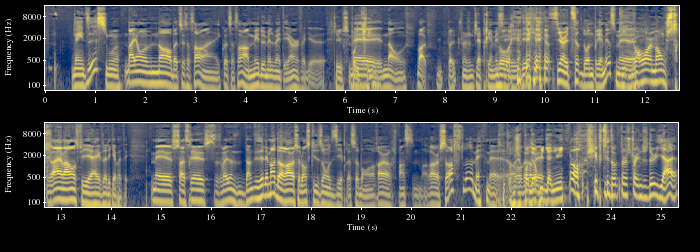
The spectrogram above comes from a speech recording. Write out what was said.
d'indices ou? Ben, ont- non, ben, tu sais, ça sort en, écoute, ça sort en mai 2021, fait que, c'est pas mais écrit. non, ben, j'imagine que la prémisse, Bon, a un titre, doit une prémisse, mais, il va y avoir un monstre. Vraiment, puis hey, vous allez capoter. Mais ça serait, ça va être dans, dans des éléments d'horreur selon ce qu'ils ont dit. Après ça, bon, horreur, je pense, une horreur soft, là, mais... mais Oh, on J'ai pas dormi de la nuit. Oh, j'ai écouté Doctor Strange 2 hier.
